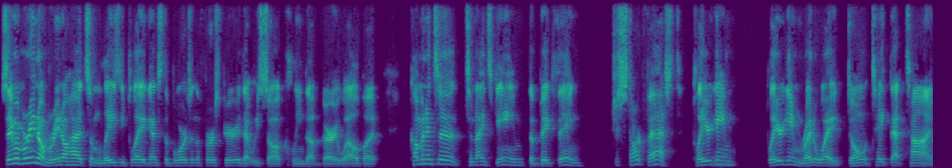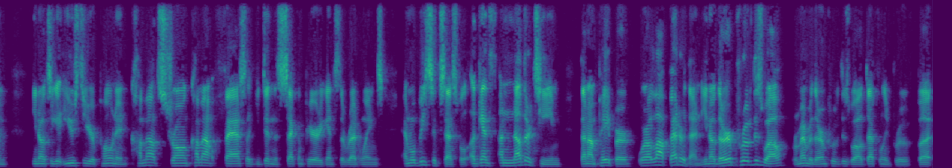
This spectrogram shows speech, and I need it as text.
Same with Marino. Marino had some lazy play against the boards in the first period that we saw cleaned up very well. But coming into tonight's game, the big thing, just start fast. Play your game, mm-hmm. play your game right away. Don't take that time, you know, to get used to your opponent. Come out strong, come out fast like you did in the second period against the Red Wings, and we'll be successful against another team that on paper we're a lot better than. You know, they're improved as well. Remember, they're improved as well, definitely improved. But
